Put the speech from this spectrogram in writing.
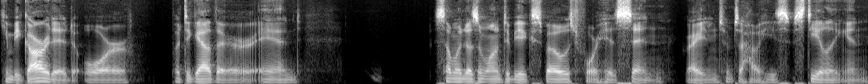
can be guarded or put together, and someone doesn't want to be exposed for his sin, right? In terms of how he's stealing and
